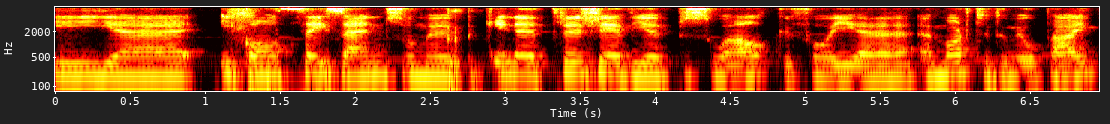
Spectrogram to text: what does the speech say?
e, uh, e, com seis anos uma pequena tragédia pessoal que foi a, a morte do meu pai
